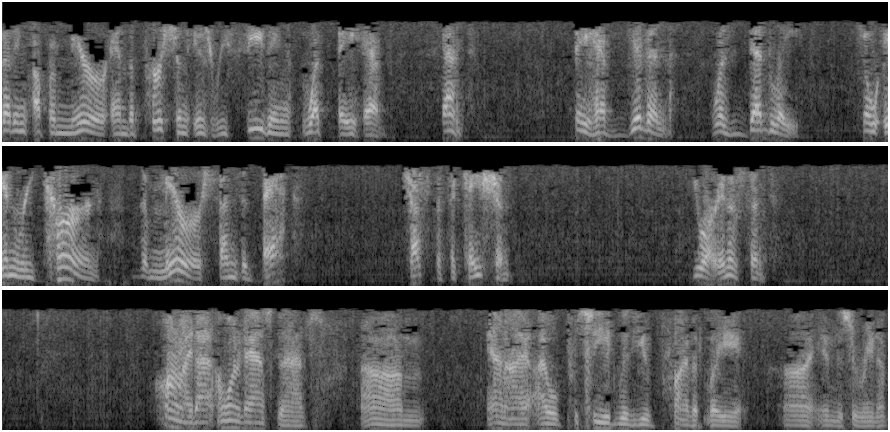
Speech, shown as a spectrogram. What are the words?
setting up a mirror and the person is receiving what they have sent. They have given was deadly. So in return, the mirror sends it back. Justification. You are innocent. All right, I, I wanted to ask that, um, and I, I will proceed with you privately in this arena.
